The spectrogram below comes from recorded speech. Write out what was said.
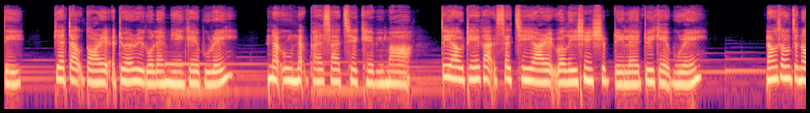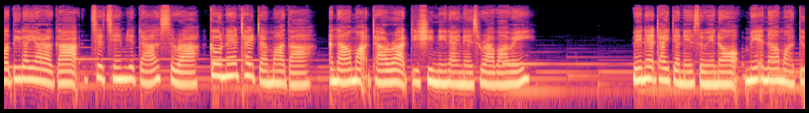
စေပြတ်တောက်သွားတဲ့အတွဲတွေကိုလည်းမြင်ခဲ့ဘူးတယ်နှစ်ဦးနှစ်ဖက်ဆချစ်ခဲ့ပြီးမှတယောက်တည်းကဆက်ချစ်ရတဲ့ relationship တွေလည်းတွေ့ခဲ့ဘူးတယ်နောက်ဆုံးကျွန်တော်သိလိုက်ရတာကချစ်ချင်းမြတ်တာဆိုတာကိုယ်နဲ့ထိုက်တန်မှသာအနားမှဒါရတည်ရှိနေနိုင်တယ်ဆိုတာပါပဲ။ မင်းနဲ့ထိုက်တန်နေဆိုရင်တော့မင်းအနားမှာတူ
